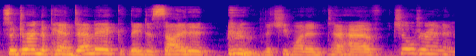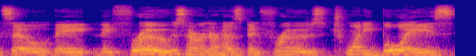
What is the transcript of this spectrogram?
so during the pandemic, they decided that she wanted to have children, and so they they froze her and her husband froze 20 boys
